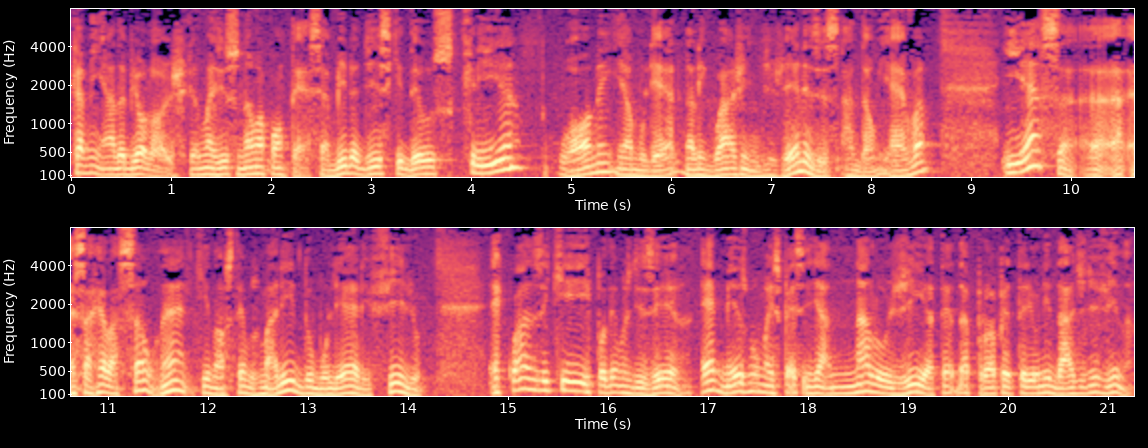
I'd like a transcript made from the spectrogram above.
caminhada biológica, mas isso não acontece. A Bíblia diz que Deus cria o homem e a mulher, na linguagem de Gênesis, Adão e Eva, e essa, essa relação né, que nós temos, marido, mulher e filho, é quase que, podemos dizer, é mesmo uma espécie de analogia até da própria triunidade divina.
